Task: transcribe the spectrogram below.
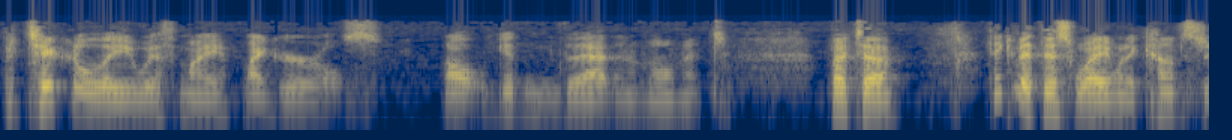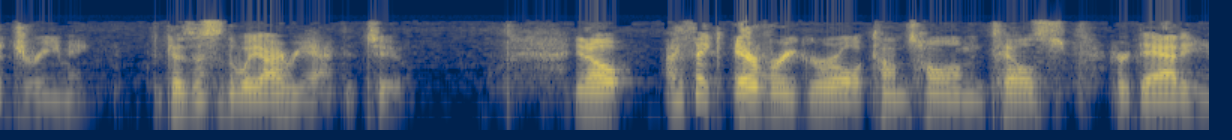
particularly with my my girls. I'll get into that in a moment, but uh, think of it this way when it comes to dreaming, because this is the way I reacted too. You know, I think every girl comes home and tells her daddy,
